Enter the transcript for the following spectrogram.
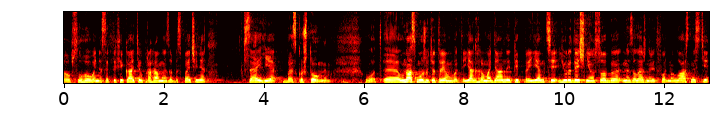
обслуговування сертифікатів, програмне забезпечення все є безкоштовним. От. Е, у нас можуть отримувати як громадяни, підприємці, юридичні особи незалежно від форми власності.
